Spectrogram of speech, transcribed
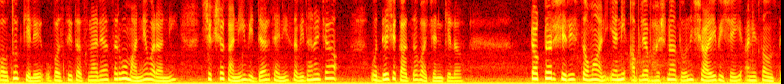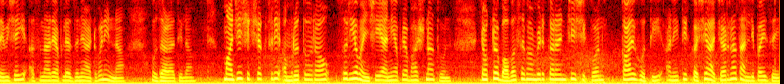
कौतुक केले. उपस्थित असणाऱ्या सर्व मान्यवरांनी शिक्षकांनी विद्यार्थ्यांनी संविधानाच्या उद्देशिकाचं वाचन केलं. डॉक्टर शिरीष चव्हाण यांनी आपल्या भाषणातून शाळेविषयी आणि संस्थेविषयी असणाऱ्या आपल्या जुन्या आठवणींना उजाळा दिला. माजी शिक्षक श्री अमृतराव सूर्यवंशी यांनी आपल्या भाषणातून डॉक्टर बाबासाहेब आंबेडकरांची शिकवण काय होती आणि ती कशी आचरणात आणली पाहिजे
